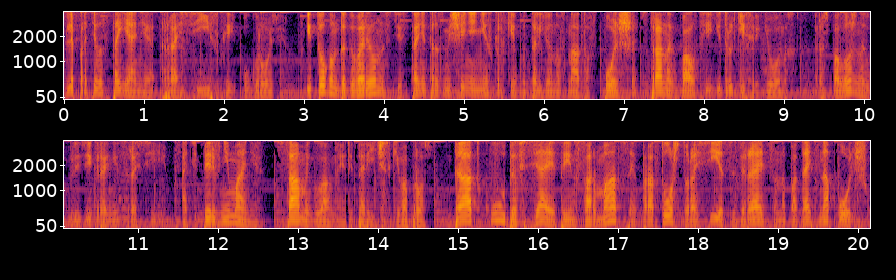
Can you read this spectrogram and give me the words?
для противостояния российской угрозе. Итогом договоренности станет размещение нескольких батальонов НАТО в Польше, странах Балтии и других регионах, расположенных вблизи границ России. А теперь внимание, самый главный риторический вопрос. Да откуда вся эта информация про то, что Россия собирается нападать на Польшу?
